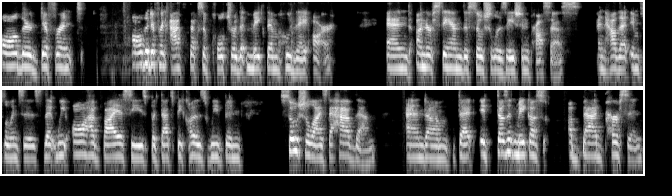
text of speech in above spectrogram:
all their different all the different aspects of culture that make them who they are and understand the socialization process and how that influences that we all have biases but that's because we've been socialized to have them. And um, that it doesn't make us a bad person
